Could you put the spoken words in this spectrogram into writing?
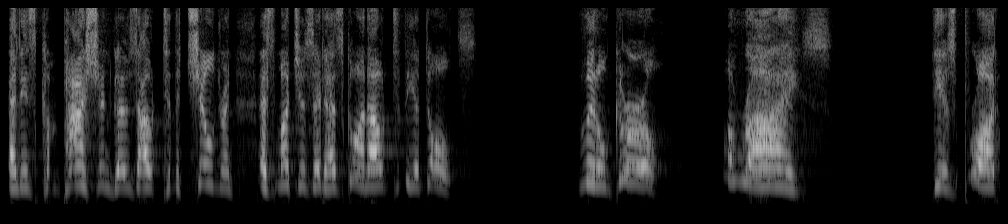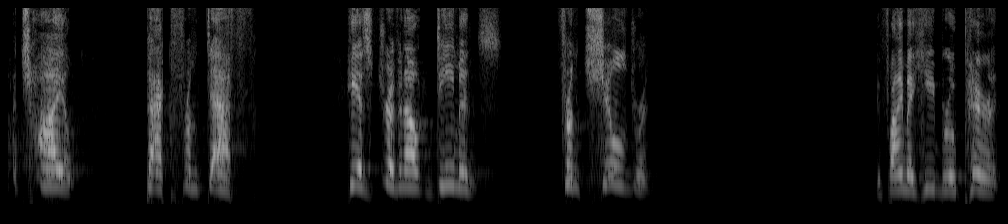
and his compassion goes out to the children as much as it has gone out to the adults. Little girl, arise. He has brought a child back from death. He has driven out demons from children. If I'm a Hebrew parent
